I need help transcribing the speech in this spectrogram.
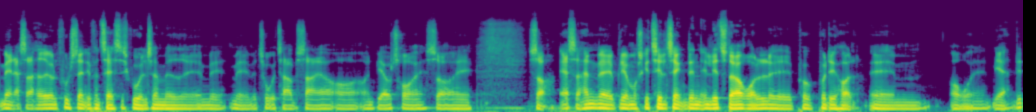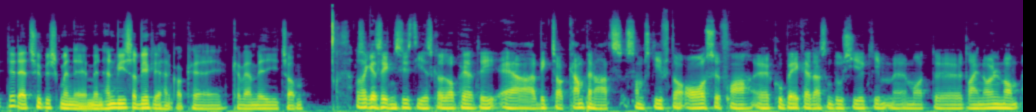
men altså havde jo en fuldstændig fantastisk Vuelta med, øh, med, med, med to etappesejre og, og en bjergetrøje, så, øh, så altså, han øh, bliver måske tiltænkt en, en lidt større rolle øh, på, på det hold. Øhm, og øh, ja, lidt, lidt atypisk, men, øh, men han viser virkelig, at han godt kan, øh, kan være med i toppen. Og så kan jeg se den sidste, I har skrevet op her, det er Victor Kampenarts, som skifter også fra øh, Kubeka, der som du siger, Kim, øh, måtte øh, dreje nøglen om.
